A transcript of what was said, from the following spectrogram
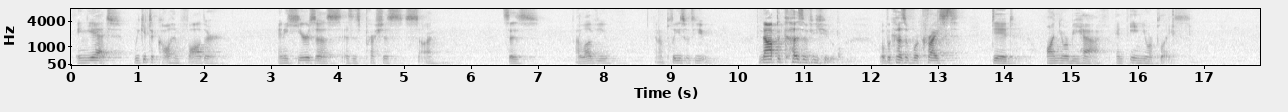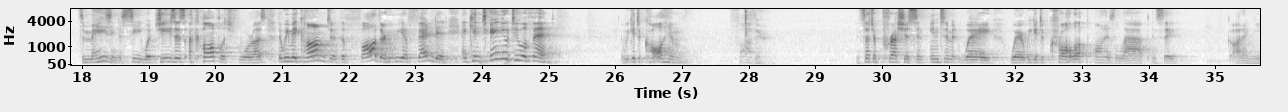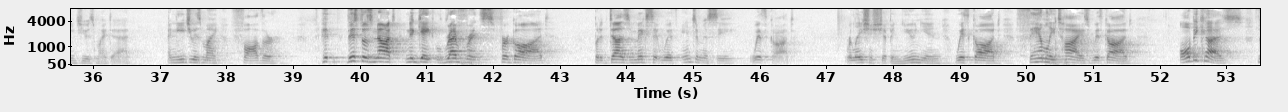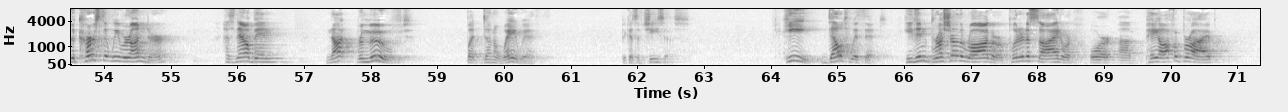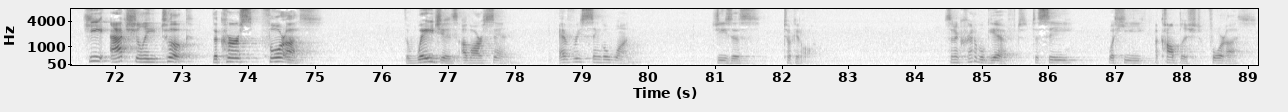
And yet, we get to call him Father. And he hears us as his precious Son. He says, I love you and I'm pleased with you. Not because of you, but because of what Christ did on your behalf and in your place. It's amazing to see what Jesus accomplished for us, that we may come to the Father who we offended and continue to offend. And we get to call him Father in such a precious and intimate way where we get to crawl up on his lap and say, God, I need you as my dad. I need you as my father. This does not negate reverence for God but it does mix it with intimacy with God, relationship and union with God, family ties with God, all because the curse that we were under has now been not removed, but done away with because of Jesus. He dealt with it. He didn't brush it under the rug or put it aside or, or uh, pay off a bribe. He actually took the curse for us the wages of our sin. Every single one. Jesus took it all. It's an incredible gift to see what he accomplished for us.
